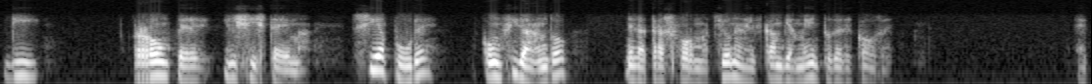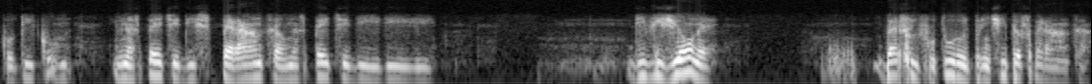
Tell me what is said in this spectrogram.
di rompere il sistema, sia pure confidando nella trasformazione, nel cambiamento delle cose? Ecco, dico, una specie di speranza, una specie di, di, di visione verso il futuro, il principio speranza.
